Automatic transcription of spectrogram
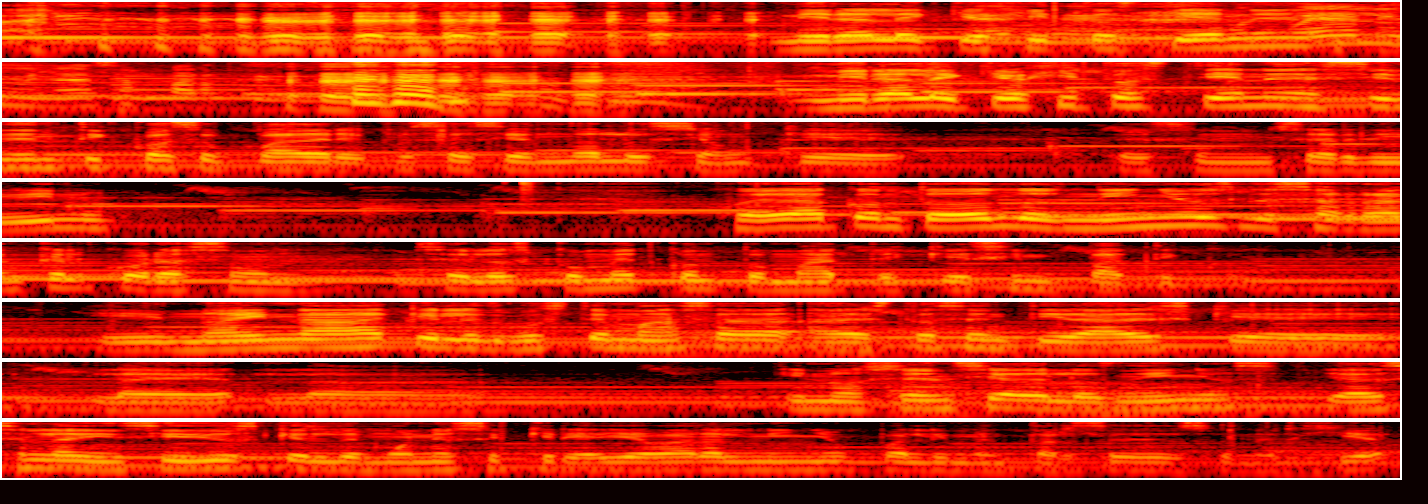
Mírale qué ojitos tiene. Voy a eliminar esa parte. Mírale qué ojitos tiene, es idéntico a su padre, pues haciendo alusión que es un ser divino. Juega con todos los niños, les arranca el corazón, se los come con tomate, que es simpático. Y no hay nada que les guste más a, a estas entidades que la, la inocencia de los niños. Ya ves en la de Insidious que el demonio se quería llevar al niño para alimentarse de su energía.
